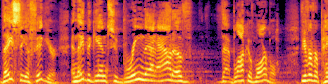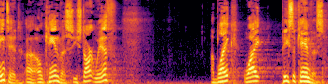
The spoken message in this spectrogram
They see a figure, and they begin to bring that out of that block of marble. If you've ever painted uh, on canvas, you start with a blank white piece of canvas.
